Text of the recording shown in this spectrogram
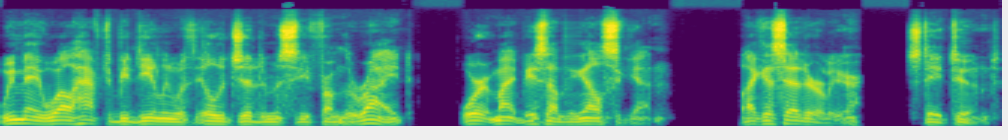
We may well have to be dealing with illegitimacy from the right, or it might be something else again. Like I said earlier, stay tuned.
